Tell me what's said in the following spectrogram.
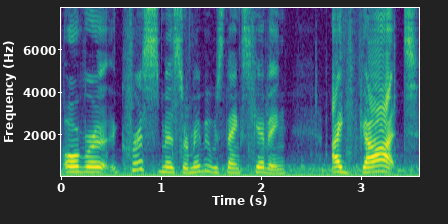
over Christmas, or maybe it was Thanksgiving, I got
